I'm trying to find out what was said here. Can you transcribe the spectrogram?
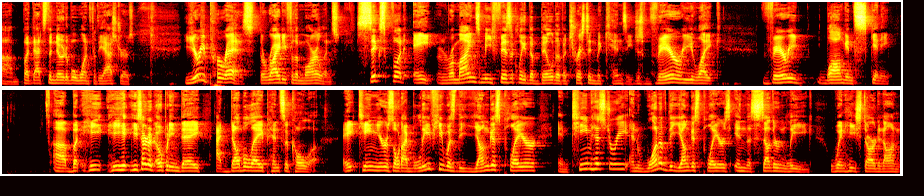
Um, but that's the notable one for the Astros. Eury Perez, the righty for the Marlins, six foot eight, and reminds me physically the build of a Triston McKenzie, just very like very long and skinny. Uh, but he he he started opening day at Double A Pensacola. 18 years old. I believe he was the youngest player in team history and one of the youngest players in the Southern League when he started on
